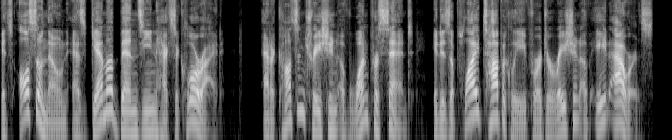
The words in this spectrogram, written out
It's also known as gamma benzene hexachloride. At a concentration of 1%, it is applied topically for a duration of 8 hours,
